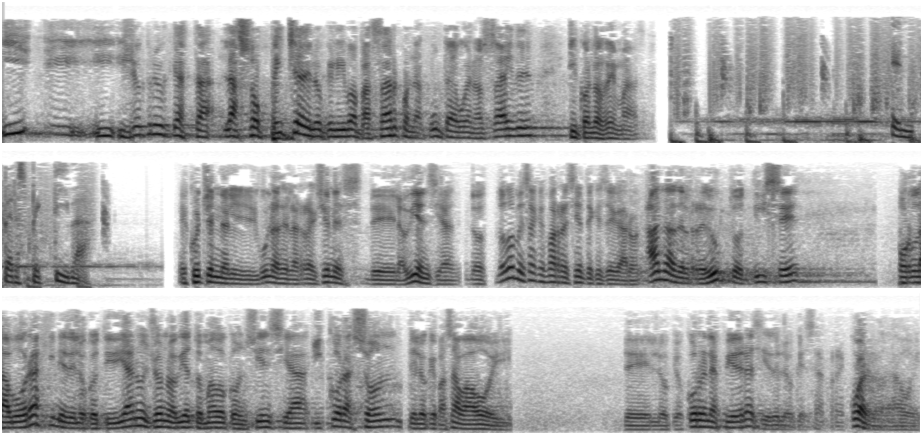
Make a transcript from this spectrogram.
y, y, yo creo que hasta la sospecha de lo que le iba a pasar con la Junta de Buenos Aires y con los demás en perspectiva. Escuchen algunas de las reacciones de la audiencia, los, dos mensajes más recientes que llegaron. Ana del Reducto dice, por la vorágine de lo cotidiano yo no había tomado conciencia y corazón de lo que pasaba hoy, de lo que ocurre en las piedras y de lo que se recuerda hoy.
